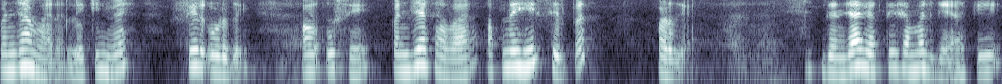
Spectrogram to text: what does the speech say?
पंजा मारा, लेकिन वह फिर उड़ गई और उसे पंजे का वार अपने ही सिर पर पड़ गया। गंजा व्यक्ति समझ गया कि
